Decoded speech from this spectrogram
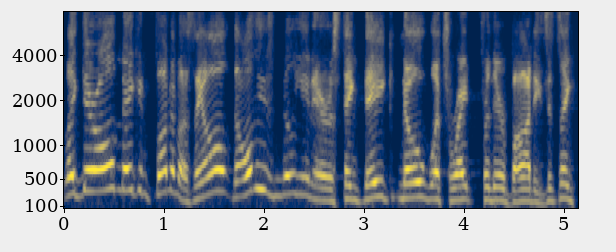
Like they're all making fun of us. They all, all these millionaires think they know what's right for their bodies. It's like,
